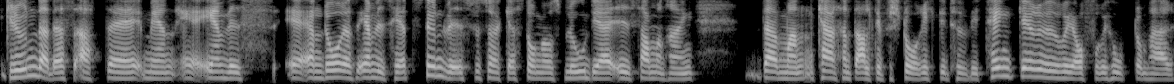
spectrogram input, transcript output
grundades att eh, med en eh, envis, eh, en dåres envishet stundvis försöka stånga oss blodiga i sammanhang där man kanske inte alltid förstår riktigt hur vi tänker, hur jag får ihop de här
